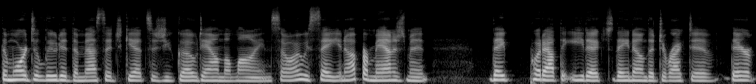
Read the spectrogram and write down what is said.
the more diluted the message gets as you go down the line. So, I always say, you know, upper management, they put out the edict, they know the directive, they're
